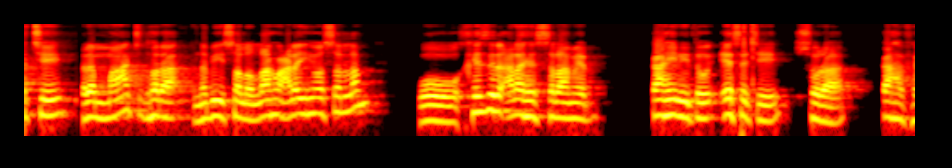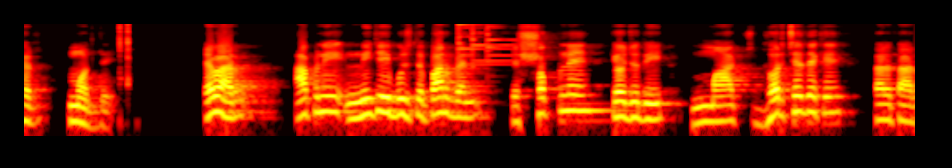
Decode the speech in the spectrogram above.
আছে। তাহলে মাছ ধরা নবী সাল আলাইহি আসাল্লাম ও খেজির আলাহিসাল্লামের কাহিনী তো এসেছে সোরা কাহাফের মধ্যে। এবার আপনি নিজেই বুঝতে পারবেন যে স্বপ্নে কেউ যদি মাছ ধরছে দেখে, তাহলে তার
